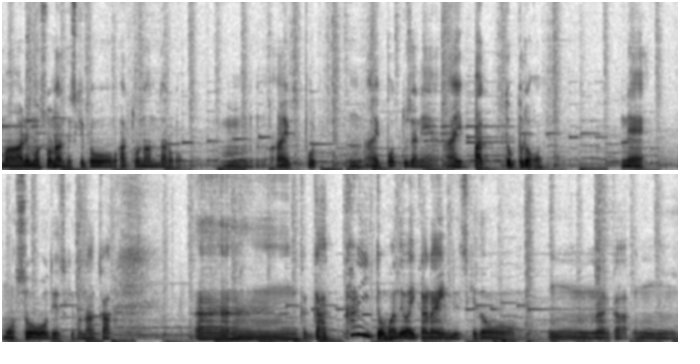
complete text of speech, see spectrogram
まああれもそうなんですけどあとなんだろう。うん iPod ん？iPod じゃねえ iPad Pro ね。もそうですけどなんかうーんがっかりとまではいかないんですけどうーんなんかうん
